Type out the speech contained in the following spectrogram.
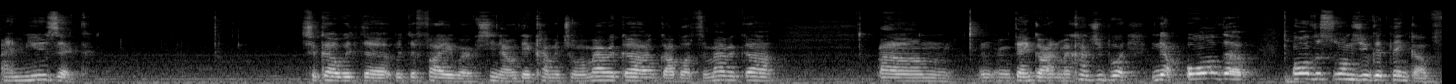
and music to go with the with the fireworks. You know, they're coming to America. God bless America. Um, thank God I'm country boy. You know, all the all the songs you could think of.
